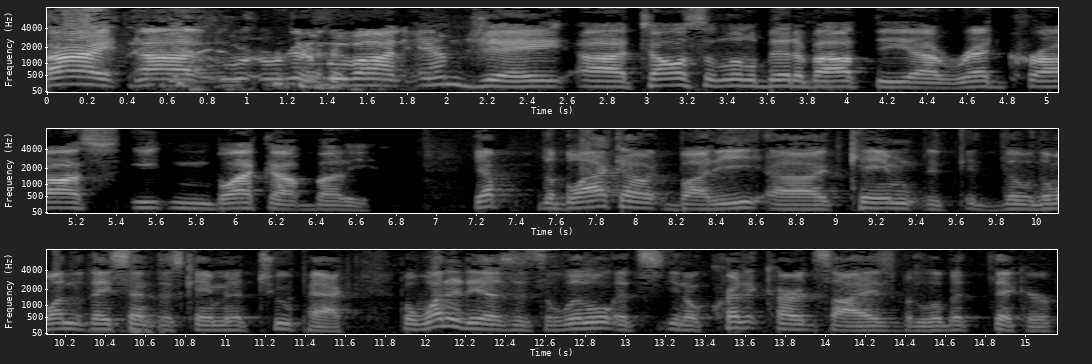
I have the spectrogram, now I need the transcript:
All right, uh, we're, we're going to move on. MJ, uh, tell us a little bit about the uh, Red Cross Eton Blackout Buddy. Yep, the blackout buddy uh, came. The, the one that they sent us came in a two pack. But what it is, it's a little. It's you know credit card size, but a little bit thicker.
